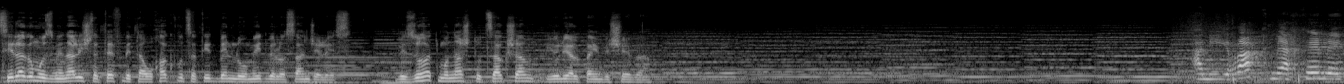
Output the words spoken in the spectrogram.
צילה גם הוזמנה להשתתף בתערוכה קבוצתית בינלאומית בלוס אנג'לס, וזו התמונה שתוצג שם ביולי 2007. אני רק מאחלת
